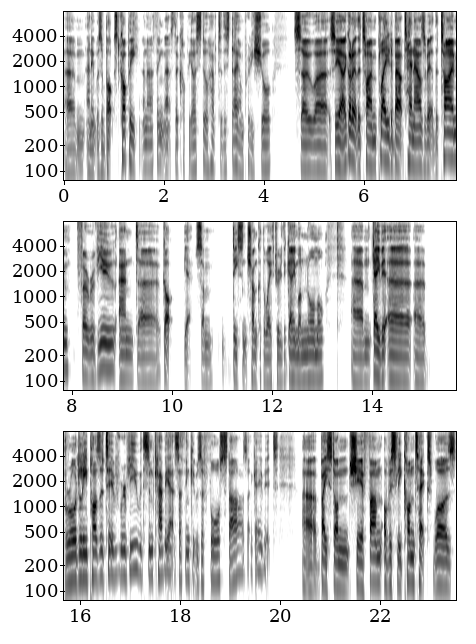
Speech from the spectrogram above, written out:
um, and it was a boxed copy, and I think that's the copy I still have to this day. I'm pretty sure. So, uh, so yeah, I got it at the time. Played about ten hours of it at the time for review, and uh, got yeah some decent chunk of the way through the game on normal. Um, gave it a, a broadly positive review with some caveats. I think it was a four stars. I gave it uh, based on sheer fun. Obviously, context was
